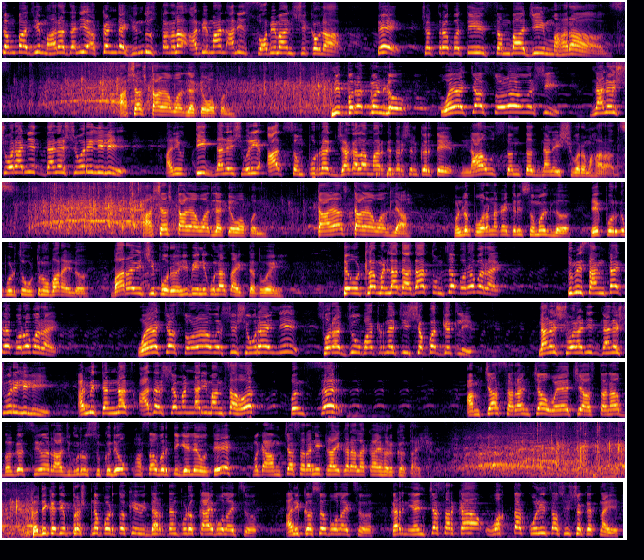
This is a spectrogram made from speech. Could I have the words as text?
संभाजी महाराजांनी अखंड हिंदुस्थानाला अभिमान आणि स्वाभिमान शिकवला. ते छत्रपती संभाजी महाराज. अशाच टाळ्या वाजल्या तेव्हा पण. मी परत म्हणलो वयाच्या सोळाव्या वर्षी ज्ञानेश्वरांनी ज्ञानेश्वरी लिहिली. आणि ती ज्ञानेश्वरी आज संपूर्ण जगाला मार्गदर्शन करते. नाव संत ज्ञानेश्वर महाराज. अशाच टाळ्या वाजल्या तेव्हा पण. टाळ्याच टाळ्या वाजल्या. म्हटलं पोरांना काहीतरी समजलं. एक पोरगं पुढचं उठून उभा राहिलं. बारावीची पोरं ही बिनी कुणाच ऐकतात वय. ते उठलं म्हणला दादा तुमचं बरोबर आहे. तुम्ही सांगताय ते बरोबर आहे. वयाच्या सोळा वर्षी शिवरायांनी स्वराज्य उभा करण्याची शपथ घेतली. ज्ञानेश्वरांनी ज्ञानेश्वरी लिहिली आम्ही त्यांनाच आदर्श मानणारी माणसं आहोत पण सर आमच्या सरांच्या वयाचे असताना भगतसिंह राजगुरू सुखदेव फासावरती गेले होते. मग आमच्या सरांनी ट्राय करायला काय हरकत आहे? कधी कधी प्रश्न पडतो की विद्यार्थ्यांपुढं काय बोलायचं आणि कसं बोलायचं? कारण यांच्यासारखा वक्ता कोणीच असू शकत नाही.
